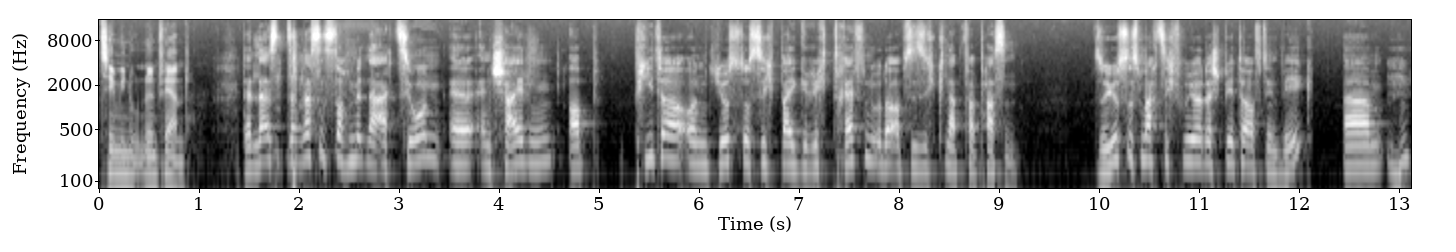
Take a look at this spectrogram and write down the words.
zehn Minuten entfernt. Dann lass, dann lass uns doch mit einer Aktion äh, entscheiden, ob Peter und Justus sich bei Gericht treffen oder ob sie sich knapp verpassen. So, Justus macht sich früher oder später auf den Weg, ähm,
